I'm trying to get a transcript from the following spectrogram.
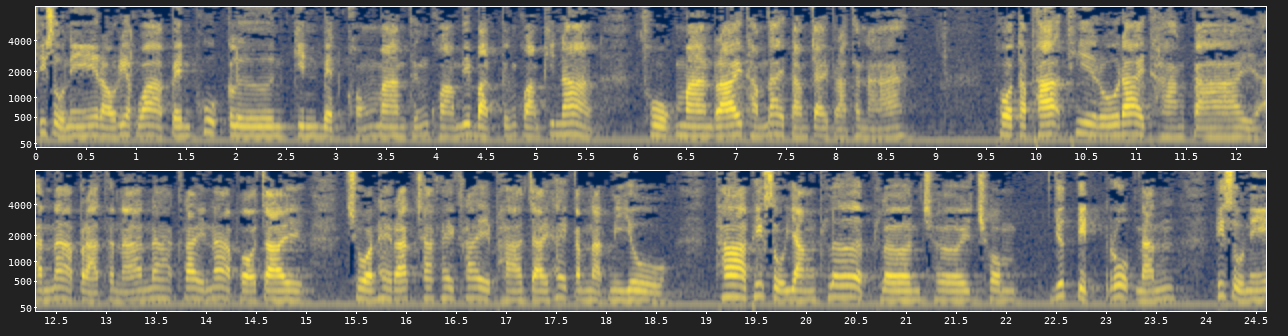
พิสูจนี้เราเรียกว่าเป็นผู้กลืนกินเบ็ดของมารถึงความวิบัติถึงความพินาศถูกมารร้ายทำได้ตามใจปรารถนา โพธพะที่รู้ได้ทางกาย อันน่าปรารถนาน่าใคร่น่าพอใจ ชวนให้รักชักให้ใคร่พาใจให้กำหนัดมีอยู่ ถ้าภิกษุยังเพลิดเพลินเชยชมยึดติดรูปนั้นพิสูจนี้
